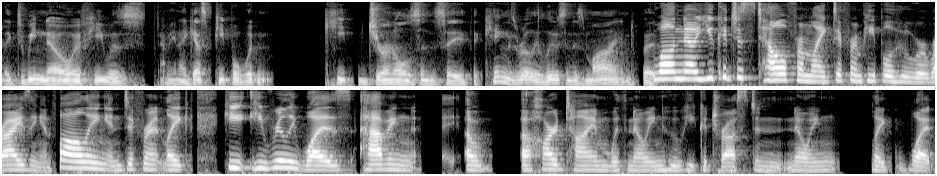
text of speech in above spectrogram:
like do we know if he was I mean, I guess people wouldn't keep journals and say the king's really losing his mind, but Well, no, you could just tell from like different people who were rising and falling and different like he he really was having a a hard time with knowing who he could trust and knowing like what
